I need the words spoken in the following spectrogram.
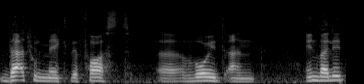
that will make the fast uh, void and invalid,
